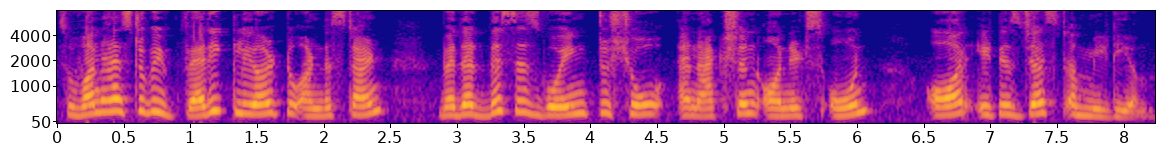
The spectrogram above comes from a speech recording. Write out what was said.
So one has to be very clear to understand whether this is going to show an action on its own or it is just a medium.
